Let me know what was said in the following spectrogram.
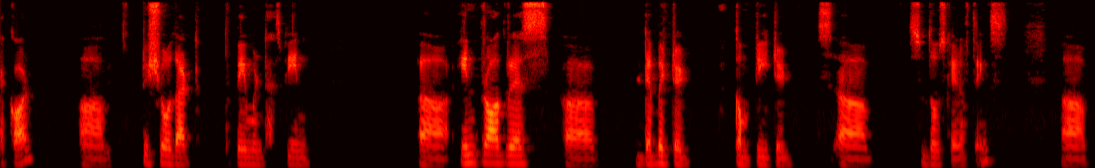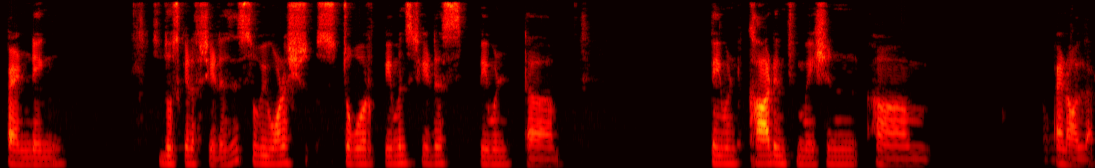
record um, to show that the payment has been in progress, debited, completed, so those kind of things, pending, so those kind of statuses. So we want to store payment status payment uh, payment card information um, and all that.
